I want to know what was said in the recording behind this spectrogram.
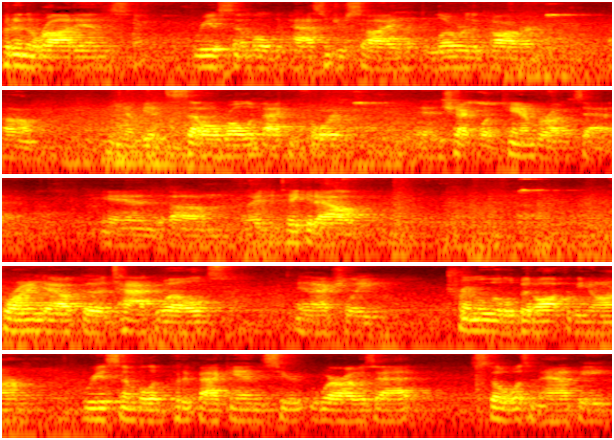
put in the rod ends, reassembled the passenger side, had to lower the car, um, you know, get it to settle, roll it back and forth, and check what camber I was at. And um, I had to take it out, grind out the tack welds, and actually trim a little bit off of the arm, reassemble it, put it back in, see where I was at. Still wasn't happy.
